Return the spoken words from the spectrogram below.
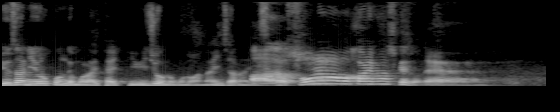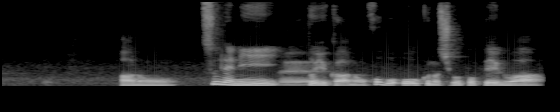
ユーザーに喜んでもらいたいっていう以上のものはないんじゃないですああ、でか。もそれはわかりますけどね。あの、常に、ええというか、あの、ほぼ多くの仕事っていうのは、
